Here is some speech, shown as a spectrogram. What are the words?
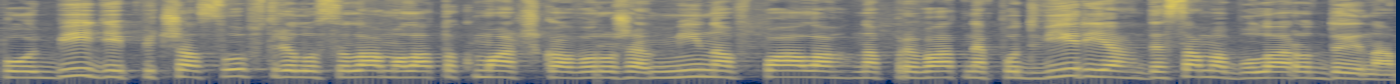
По обіді під час обстрілу села Мала Токмачка ворожа міна впала на приватне подвір'я, де саме була родина.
